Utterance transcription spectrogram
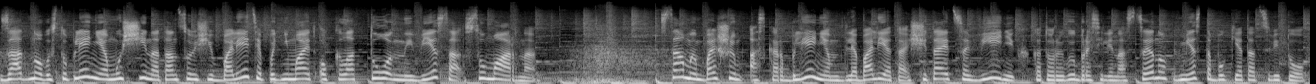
За одно выступление мужчина, танцующий в балете, поднимает около тонны веса суммарно. Самым большим оскорблением для балета считается веник, который выбросили на сцену вместо букета цветов.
